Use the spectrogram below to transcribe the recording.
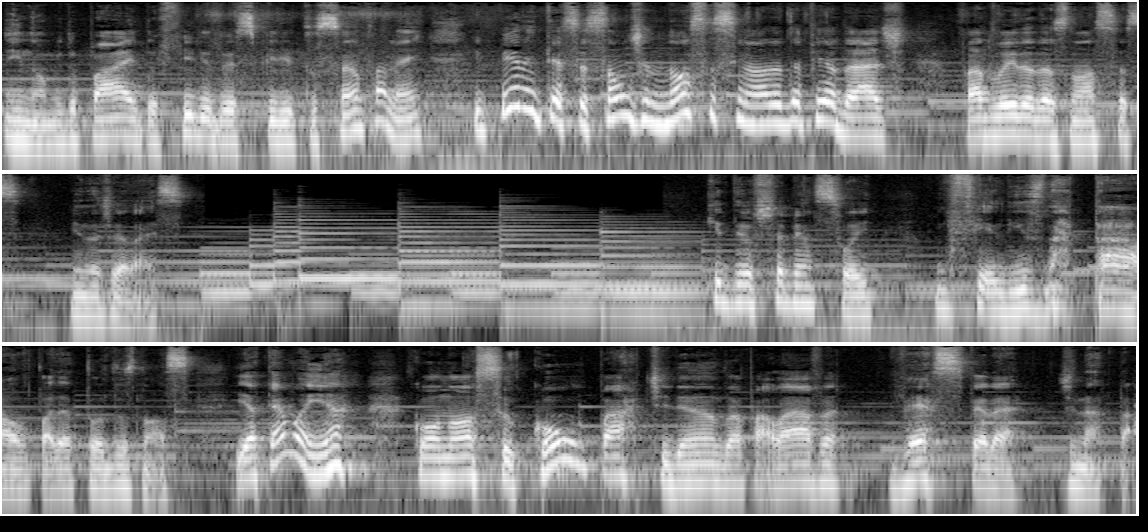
Em nome do Pai, do Filho e do Espírito Santo. Amém. E pela intercessão de Nossa Senhora da Piedade, padroeira das nossas Minas Gerais. Que Deus te abençoe. Um feliz Natal para todos nós. E até amanhã com o nosso Compartilhando a Palavra Véspera de Natal.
